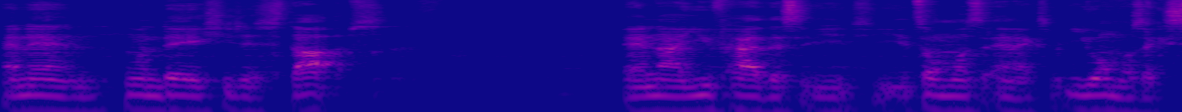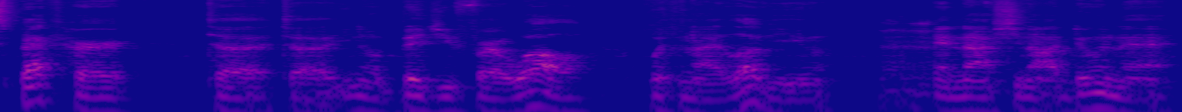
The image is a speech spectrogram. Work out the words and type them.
And then one day she just stops. And now you've had this, it's almost an, ex, you almost expect her to, to, you know, bid you farewell with an I love you. And now she's not doing that.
